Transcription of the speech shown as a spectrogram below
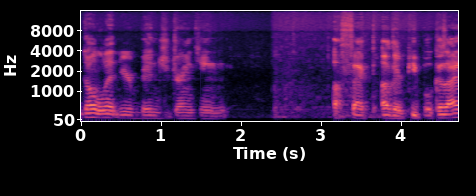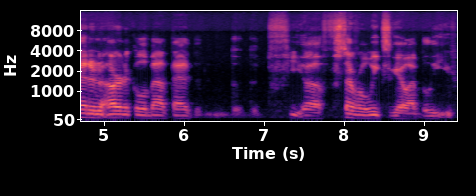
don't let your binge drinking affect other people. Because I had an article about that uh, several weeks ago, I believe,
